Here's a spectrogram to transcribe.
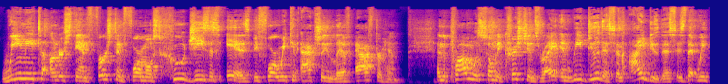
we need to understand first and foremost who Jesus is before we can actually live after him. And the problem with so many Christians, right? And we do this, and I do this, is that we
